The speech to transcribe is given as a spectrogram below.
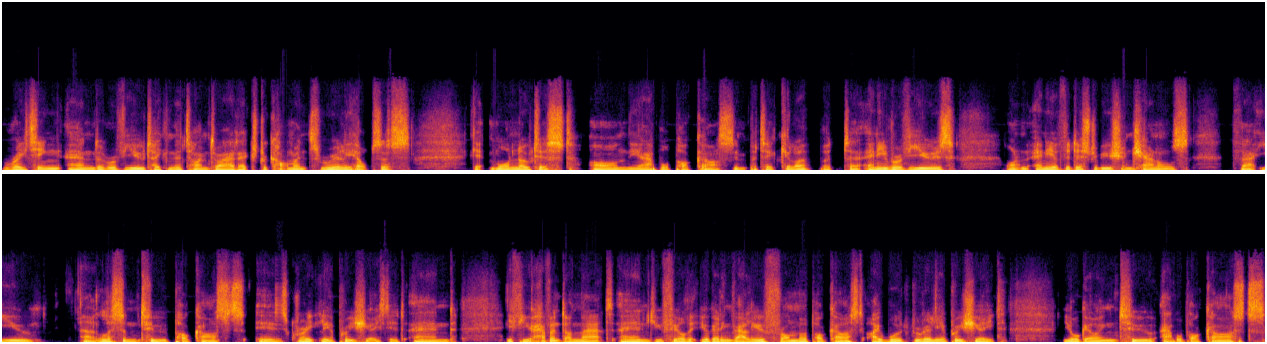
rating and a review. Taking the time to add extra comments really helps us get more noticed on the Apple podcasts in particular. But uh, any reviews on any of the distribution channels that you uh, listen to podcasts is greatly appreciated. And if you haven't done that and you feel that you're getting value from the podcast, I would really appreciate your going to Apple Podcasts,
